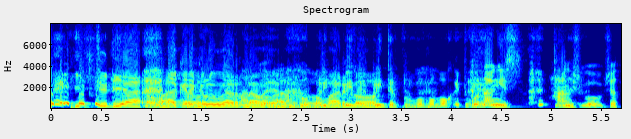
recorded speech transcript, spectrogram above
itu dia Oh, Marco. akhirnya keluar Marco, namanya. Marco, Oh, belintir, Marco. belintir, popok, popok, itu gue nangis, nangis gue, buset.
